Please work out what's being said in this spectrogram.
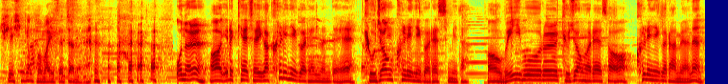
뒤에 신경 더 많이 썼잖아요. 오늘 어, 이렇게 저희가 클리닉을 했는데 교정 클리닉을 했습니다. 어, 웨이브를 교정을 해서 클리닉을 하면은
